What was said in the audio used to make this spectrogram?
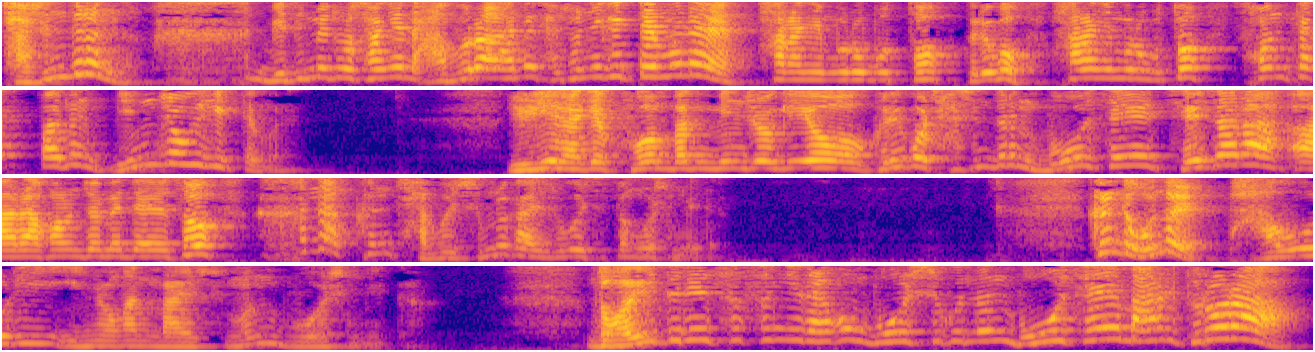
자신들은 믿음의 조상인 아브라함의 자손이기 때문에 하나님으로부터 그리고 하나님으로부터 선택받은 민족이기 때문에 유일하게 구원받은 민족이요. 그리고 자신들은 모세의 제자라라고 하는 점에 대해서 크나큰 자부심을 가지고 있었던 것입니다. 그런데 오늘 바울이 인용한 말씀은 무엇입니까? 너희들의 스승이라고 모시고 있는 모세의 말을 들어라.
